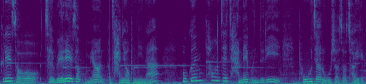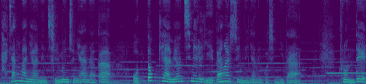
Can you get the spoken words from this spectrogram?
그래서 제 외래에서 보면 자녀분이나 혹은 형제 자매분들이 보호자로 오셔서 저에게 가장 많이 하는 질문 중에 하나가 어떻게 하면 치매를 예방할 수 있느냐는 것입니다. 그런데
